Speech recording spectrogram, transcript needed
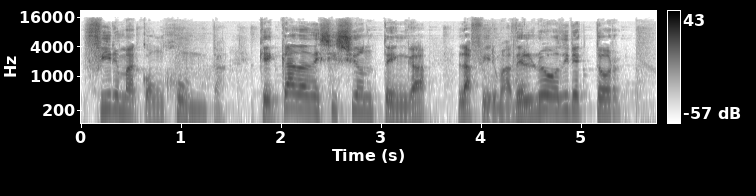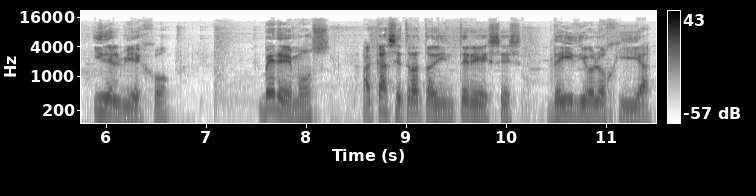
firma conjunta, que cada decisión tenga la firma del nuevo director y del viejo. Veremos, acá se trata de intereses, de ideología,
